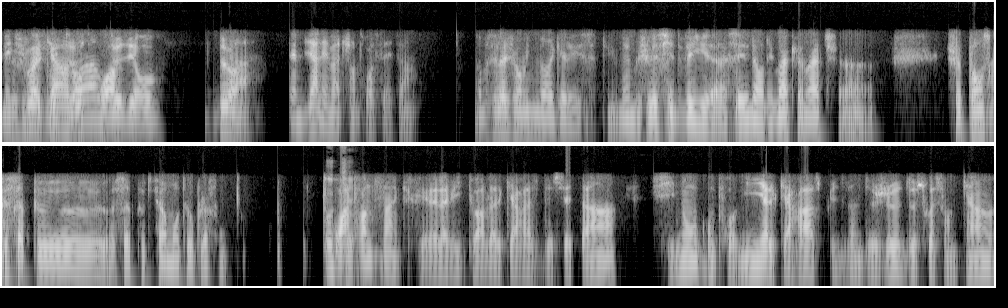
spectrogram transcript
Mais tu vas jouer Alcaraz en 2-1 trois. ou 2-0 2-1. Ah, T'aimes bien les matchs en 3-7. Hein. Non, parce que là, j'ai envie de me régaler. Même, je vais essayer de veiller. Là, c'est une heure du mat, le match. Euh, je pense que ça peut, ça peut te faire monter au plafond. Ok. 3-35, c'est la victoire d'Alcaraz de 7 à 1. Sinon, compromis, Alcaraz, plus de 22 jeux, 2,75.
